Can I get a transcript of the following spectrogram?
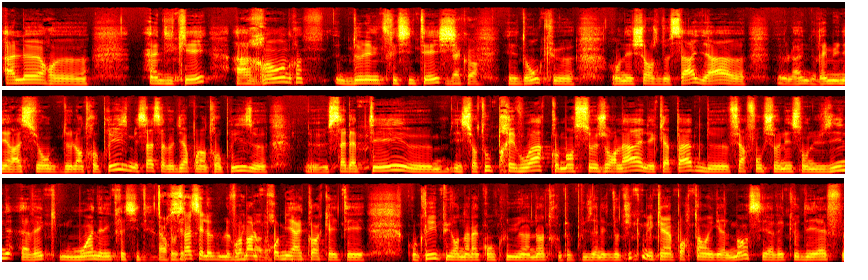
à l'heure euh, indiqué à rendre de l'électricité. D'accord. Et donc, euh, en échange de ça, il y a euh, là une rémunération de l'entreprise, mais ça, ça veut dire pour l'entreprise euh, s'adapter et surtout prévoir comment ce jour-là, elle est capable de faire fonctionner son usine avec moins d'électricité. Alors ça, c'est vraiment le premier accord qui a été conclu. Puis on en a conclu un autre un peu plus anecdotique, mais qui est important également, c'est avec EDF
